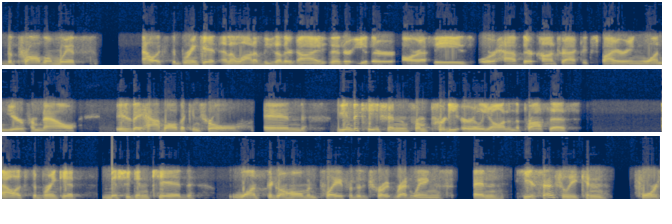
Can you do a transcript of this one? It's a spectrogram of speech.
the problem with Alex DeBrincat and a lot of these other guys that are either RFAs or have their contract expiring one year from now is they have all the control. And the indication from pretty early on in the process, Alex DeBrincat, Michigan kid, wants to go home and play for the Detroit Red Wings, and he essentially can force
